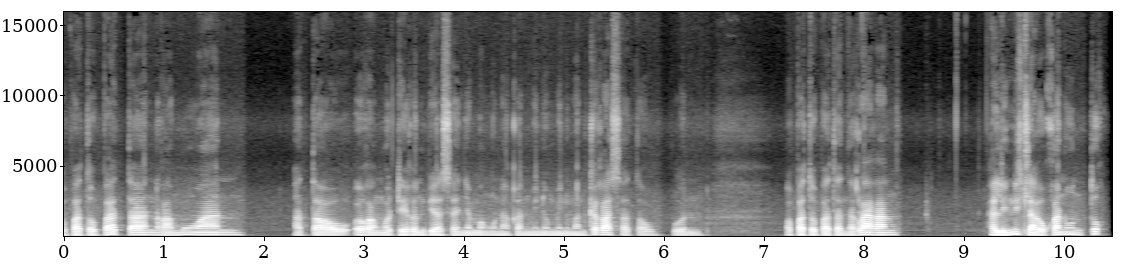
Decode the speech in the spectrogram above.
obat-obatan, ramuan, atau orang modern biasanya menggunakan minum-minuman keras ataupun obat-obatan terlarang. Hal ini dilakukan untuk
